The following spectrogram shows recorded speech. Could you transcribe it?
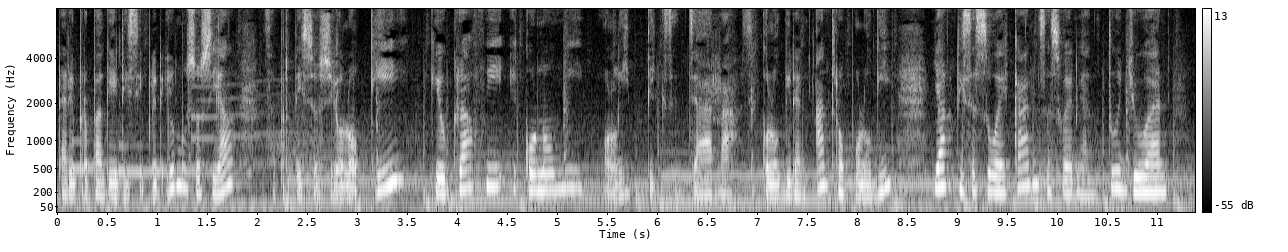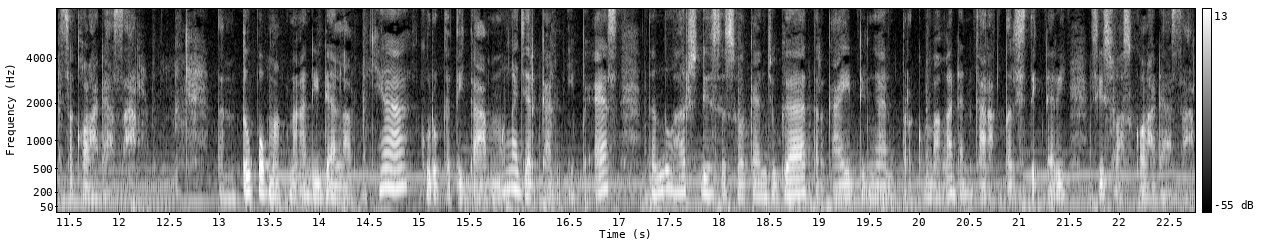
dari berbagai disiplin ilmu sosial seperti sosiologi, geografi, ekonomi, politik, sejarah, psikologi, dan antropologi yang disesuaikan sesuai dengan tujuan sekolah dasar. Tentu pemaknaan di dalamnya guru ketika mengajarkan IPS tentu harus disesuaikan juga terkait dengan perkembangan dan karakteristik dari siswa sekolah dasar.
